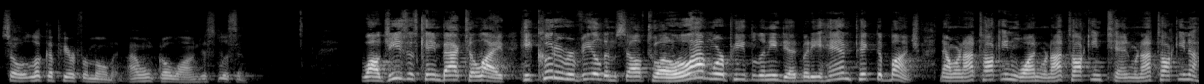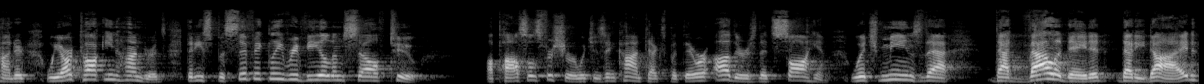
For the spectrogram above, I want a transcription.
So look up here for a moment. I won't go long, just listen. While Jesus came back to life, he could have revealed himself to a lot more people than he did, but he handpicked a bunch. Now we're not talking one, we're not talking ten, we're not talking a hundred, we are talking hundreds that he specifically revealed himself to. Apostles for sure, which is in context, but there were others that saw him, which means that that validated that he died.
